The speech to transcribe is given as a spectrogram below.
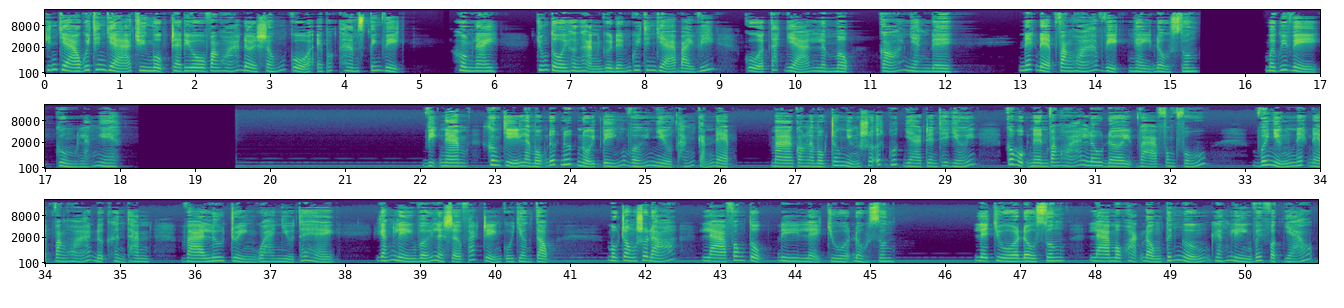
Kính chào quý thính giả chuyên mục Radio Văn hóa Đời Sống của Epoch Times tiếng Việt. Hôm nay, chúng tôi hân hạnh gửi đến quý thính giả bài viết của tác giả Lâm Mộc có nhan đề Nét đẹp văn hóa Việt ngày đầu xuân. Mời quý vị cùng lắng nghe. Việt Nam không chỉ là một đất nước nổi tiếng với nhiều thắng cảnh đẹp, mà còn là một trong những số ít quốc gia trên thế giới – có một nền văn hóa lâu đời và phong phú. Với những nét đẹp văn hóa được hình thành và lưu truyền qua nhiều thế hệ, gắn liền với lịch sử phát triển của dân tộc, một trong số đó là phong tục đi lễ chùa đầu xuân. Lễ chùa đầu xuân là một hoạt động tín ngưỡng gắn liền với phật giáo,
